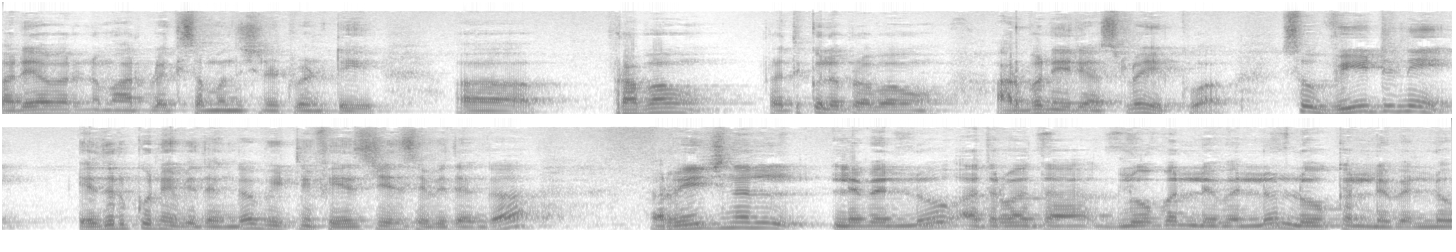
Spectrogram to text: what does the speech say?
పర్యావరణ మార్పులకి సంబంధించినటువంటి ప్రభావం ప్రతికూల ప్రభావం అర్బన్ ఏరియాస్లో ఎక్కువ. సో వీటిని ఎదుర్కొనే విధంగా వీటిని ఫేస్ చేసే విధంగా రీజనల్ లెవెల్లో ఆ తర్వాత గ్లోబల్ లెవెల్లో లోకల్ లెవెల్లో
